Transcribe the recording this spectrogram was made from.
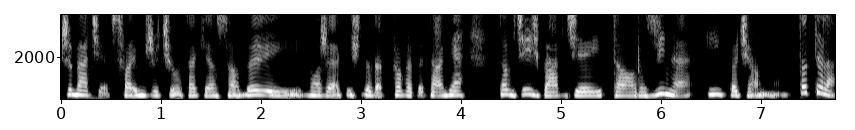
czy macie w swoim życiu takie osoby i może jakieś dodatkowe pytanie, to gdzieś bardziej to rozwinę i pociągnę. To tyle.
